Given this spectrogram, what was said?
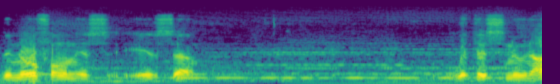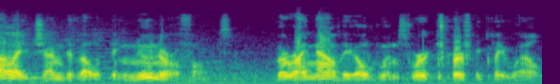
the neurophone is, is um, with this new knowledge, I'm developing new neurophones. But right now, the old ones work perfectly well.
